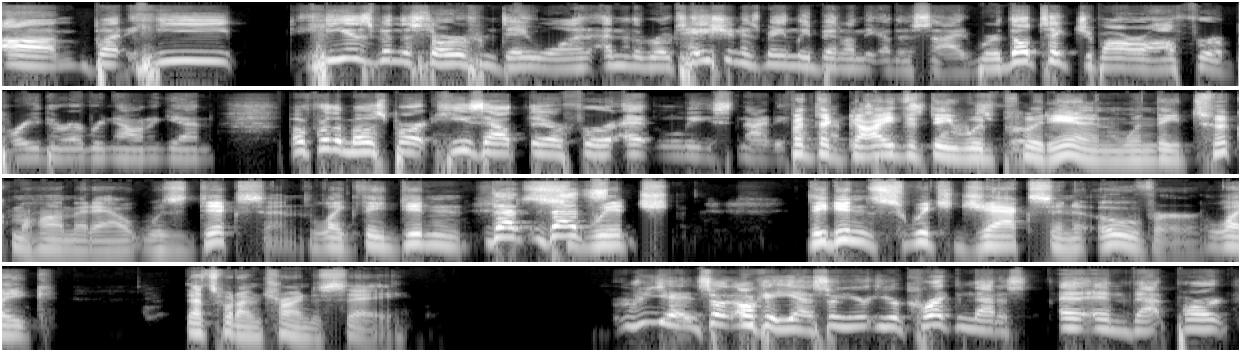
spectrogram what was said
Um, but he he has been the starter from day one, and the rotation has mainly been on the other side, where they'll take Jabbar off for a breather every now and again. But for the most part, he's out there for at least 90. But the guy that they would put in when they took Muhammad out was Dixon. Like they didn't that, that's, switch they didn't switch Jackson over. Like that's what I'm trying to say yeah so okay yeah so you're you're correct in that is in that part.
